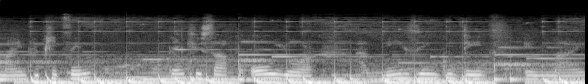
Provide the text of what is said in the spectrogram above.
mind repeating. Thank you, sir, for all your amazing good deeds in my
